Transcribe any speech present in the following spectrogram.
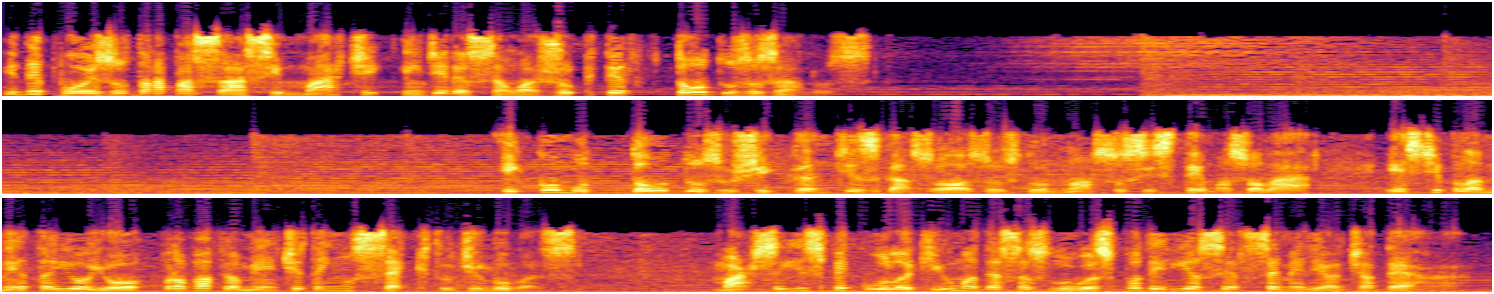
e depois ultrapassasse Marte em direção a Júpiter todos os anos. E como todos os gigantes gasosos do nosso sistema solar, este planeta Ioiô provavelmente tem um séquito de luas. Marcy especula que uma dessas luas poderia ser semelhante à Terra.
